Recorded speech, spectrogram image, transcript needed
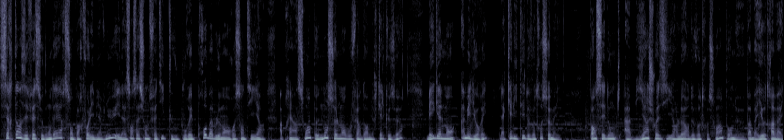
Certains effets secondaires sont parfois les bienvenus et la sensation de fatigue que vous pourrez probablement ressentir après un soin peut non seulement vous faire dormir quelques heures, mais également améliorer la qualité de votre sommeil. Pensez donc à bien choisir l'heure de votre soin pour ne pas bailler au travail.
